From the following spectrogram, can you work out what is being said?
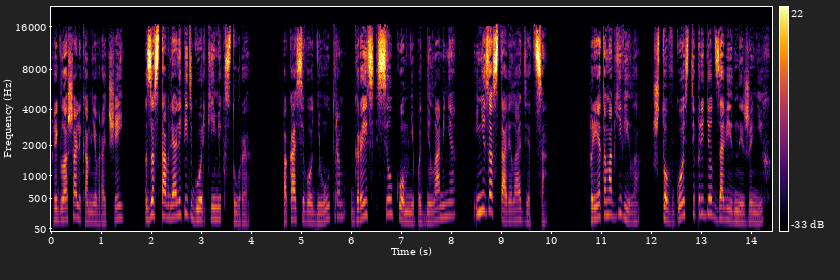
приглашали ко мне врачей, заставляли пить горькие микстуры. Пока сегодня утром Грейс силком не подняла меня и не заставила одеться. При этом объявила, что в гости придет завидный жених,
